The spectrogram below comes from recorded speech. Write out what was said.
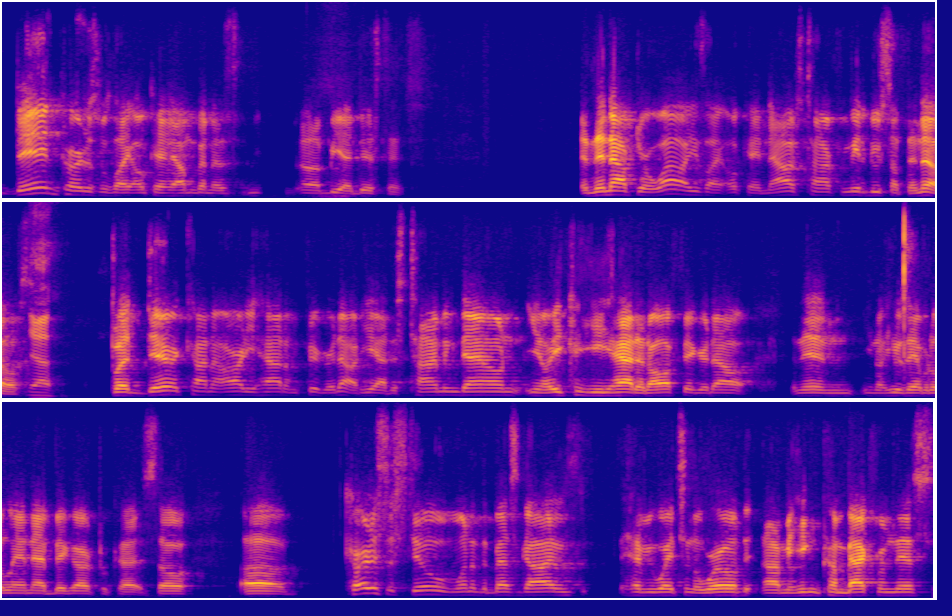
then Curtis was like, okay, I'm going to uh, be at distance. And then after a while, he's like, okay, now it's time for me to do something else. Yeah. But Derrick kind of already had him figured out. He had his timing down. You know, he, he had it all figured out. And then, you know, he was able to land that big uppercut. So uh, Curtis is still one of the best guys, heavyweights in the world. I mean, he can come back from this,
